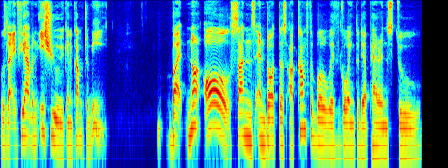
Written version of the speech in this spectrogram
who's like, if you have an issue, you can come to me. But not all sons and daughters are comfortable with going to their parents to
